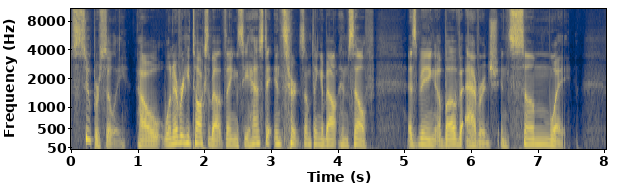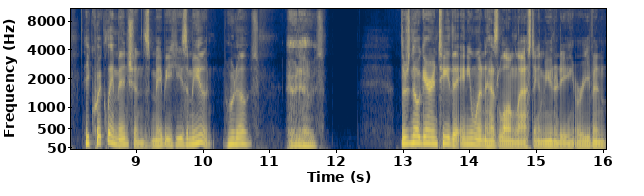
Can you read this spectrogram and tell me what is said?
super silly how whenever he talks about things, he has to insert something about himself as being above average in some way. He quickly mentions maybe he's immune. Who knows? Who knows? There's no guarantee that anyone has long lasting immunity or even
